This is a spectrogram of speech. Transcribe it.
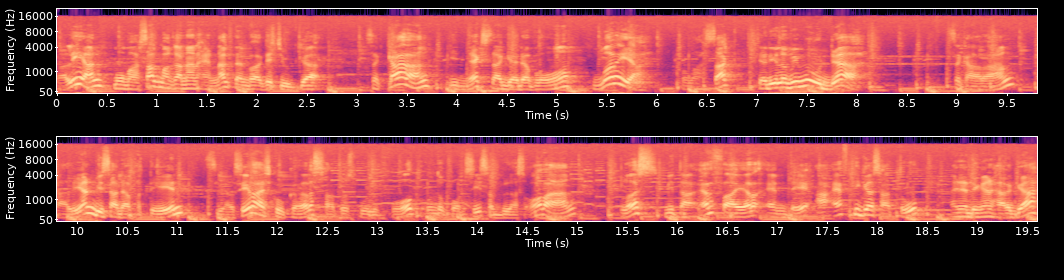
Kalian mau masak makanan enak dan praktis juga? Sekarang Index lagi ada promo meriah. Memasak jadi lebih mudah. Sekarang kalian bisa dapetin CLC Rice Cooker 110 volt untuk porsi 11 orang plus Vita Air MT AF31 hanya dengan harga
